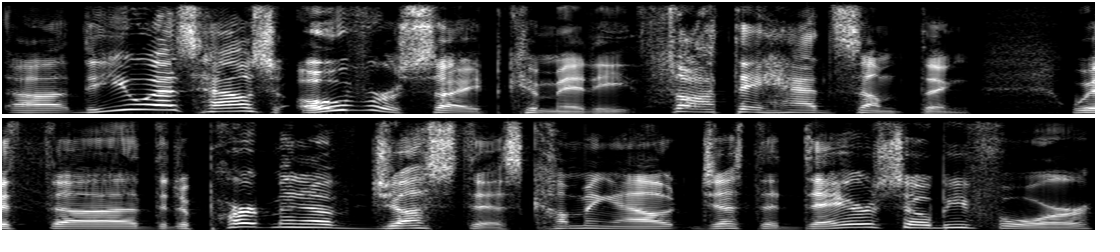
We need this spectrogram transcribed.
uh, the U.S. House Oversight Committee thought they had something with uh, the Department of Justice coming out just a day or so before,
